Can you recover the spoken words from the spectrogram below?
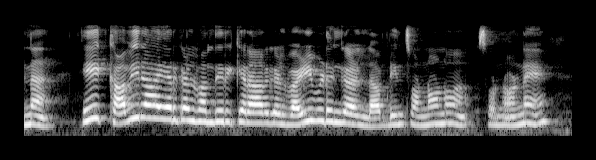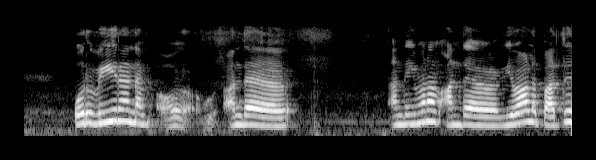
என்ன? ஏய் கவிராயர்கள் வந்திருக்கிறார்கள் வழிவிடுங்கள் அப்படின்னு சொன்னோன்னு சொன்னோடனே ஒரு வீரன் அந்த அந்த இவனை அந்த இவாளை பார்த்து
